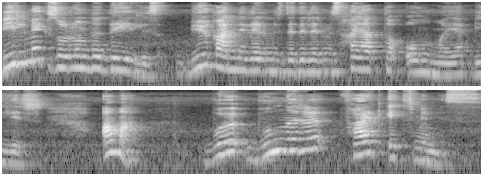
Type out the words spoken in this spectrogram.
Bilmek zorunda değiliz. Büyük annelerimiz, dedelerimiz hayatta olmayabilir. Ama bu bunları fark etmemiz,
